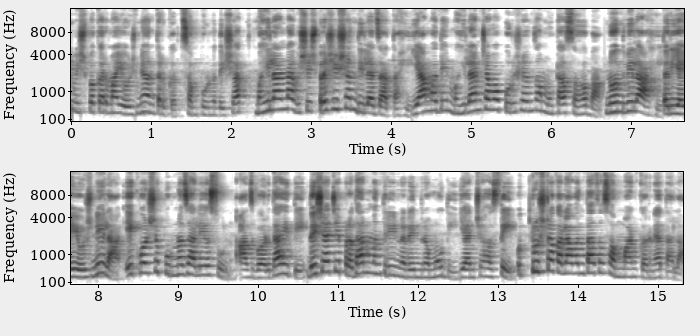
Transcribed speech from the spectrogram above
विश्वकर्मा योजनेअंतर्गत संपूर्ण देशात महिलांना विशेष प्रशिक्षण दिले जात आहे. यामध्ये महिलांच्या व पुरुषांचा मोठा सहभाग नोंदविला आहे. तर या योजनेला एक वर्ष पूर्ण झाले असून आज वर्धा येथे देशाचे प्रधानमंत्री नरेंद्र मोदी यांच्या हस्ते उत्कृष्ट कलावंताचा सन्मान करण्यात आला.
